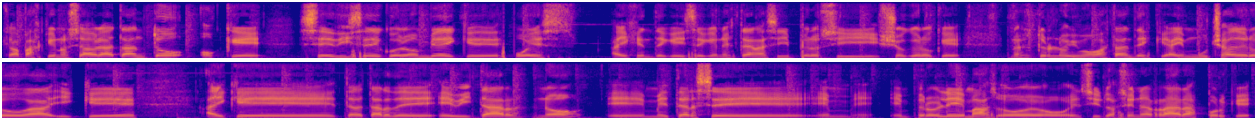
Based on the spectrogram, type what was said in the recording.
capaz que no se habla tanto o que se dice de Colombia y que después hay gente que dice que no es tan así, pero sí yo creo que nosotros lo vimos bastante, es que hay mucha droga y que hay que tratar de evitar ¿no? Eh, meterse en, problemas o, en situaciones raras porque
